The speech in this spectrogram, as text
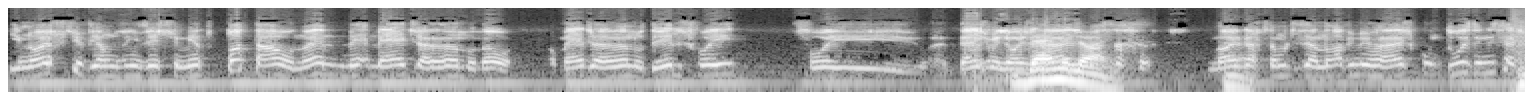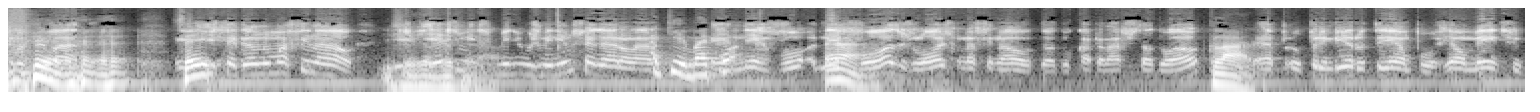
e nós tivemos um investimento total, não é média ano, não. O média ano deles foi, foi 10 milhões 10 de reais. Milhões. Nós, nós é. gastamos 19 mil reais com duas iniciativas privadas. e chegando numa final. E, e eles, final. os meninos chegaram lá Aqui, mas... é, nervo, ah. nervosos, lógico, na final do, do campeonato estadual. Claro. É, o primeiro tempo realmente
